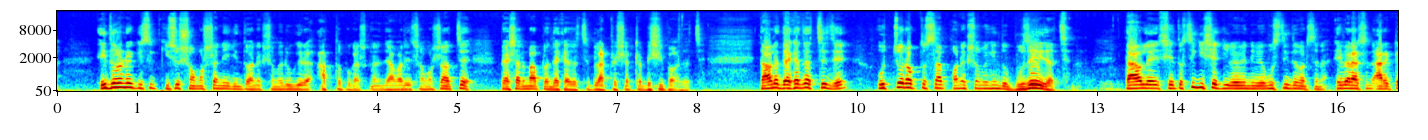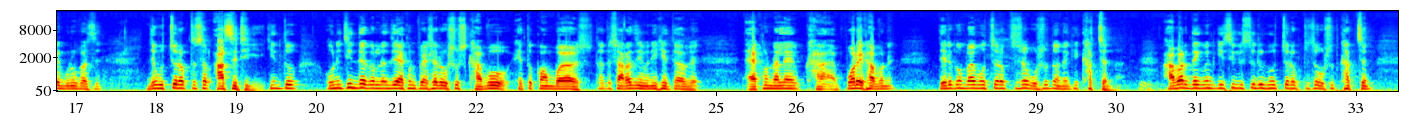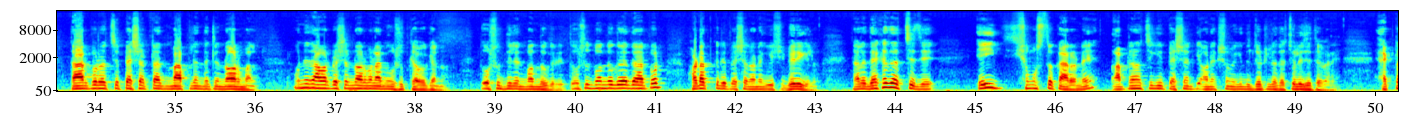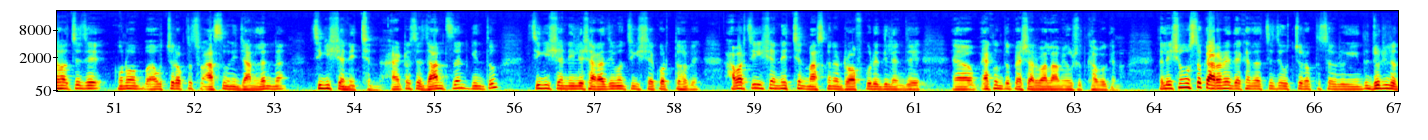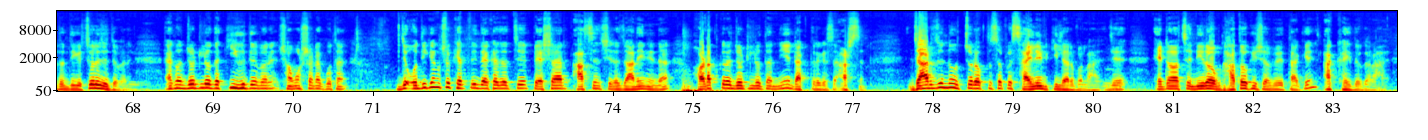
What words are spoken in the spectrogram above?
এই ধরনের কিছু কিছু সমস্যা নিয়ে কিন্তু অনেক সময় রুগীরা আত্মপ্রকাশ করেন যে আমার এই সমস্যা হচ্ছে, প্রেশার মাপলে দেখা যাচ্ছে ব্লাড প্রেশারটা বেশি পাওয়া যাচ্ছে। তাহলে দেখা যাচ্ছে যে উচ্চ রক্তচাপ অনেক সময় কিন্তু বুঝেই যাচ্ছে না। তাহলে সে তো চিকিৎসা কীভাবে নেবে বুঝতে দিতে পারছে না। এবার আসেন, আরেকটা গ্রুপ আছে যে উচ্চ রক্তচাপ আছে ঠিকই, কিন্তু উনি চিন্তা করলেন যে এখন প্রেশার ওষুধ খাব এত কম বয়স তাতে সারা জীবনই খেতে হবে। এখন নাহলে খা, পরে খাব না। এরকমভাবে উচ্চ রক্তচাপ ওষুধ অনেকে খাচ্ছেন না। আবার দেখবেন কিছু কিছু রোগী উচ্চ রক্তচাপ ওষুধ খাচ্ছেন, তারপর হচ্ছে প্রেশারটা মাপলেন, দেখলেন নর্মাল উনি আমার প্রেশার নর্মাল আমি ওষুধ খাব কেন? তো ওষুধ দিলেন বন্ধ করে। তো ওষুধ বন্ধ করে দেওয়ার পর হঠাৎ করে প্রেশার অনেক বেশি বেড়ে গেল। তাহলে দেখা যাচ্ছে যে এই সমস্ত কারণে আপনার হচ্ছে কি পেশেন্টকে অনেক সময় কিন্তু জটিলতা চলে যেতে পারে। একটা হচ্ছে যে কোনো উচ্চ রক্তচাপ আছে, উনি জানলেন না, চিকিৎসা নিচ্ছেন না। আর একটা হচ্ছে জানছেন কিন্তু চিকিৎসা নিলে সারা জীবন চিকিৎসা করতে হবে। আবার চিকিৎসা নিচ্ছেন, মাঝখানে ড্রপ করে দিলেন যে এখন তো প্রেশার বালা আমি ওষুধ খাব কেন? তাহলে এই সমস্ত কারণে দেখা যাচ্ছে যে উচ্চ রক্তচাপ রোগী কিন্তু জটিলতার দিকে চলে যেতে পারে। এখন জটিলতা কি হতে পারে? সমস্যাটা কোথায়? যে অধিকাংশ ক্ষেত্রেই দেখা যাচ্ছে প্রেশার আছেন সেটা জানেনই না। হঠাৎ করে জটিলতা নিয়ে ডাক্তারের কাছে আসছেন। যার জন্য উচ্চ রক্তচাপকে সাইলেন্ট কিলার বলা হয়। যে এটা হচ্ছে নীরব ঘাতক হিসাবে তাকে আখ্যায়িত করা হয়।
